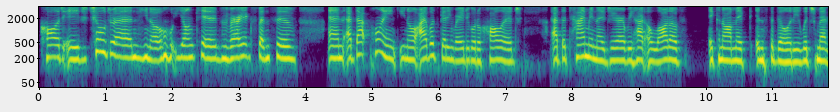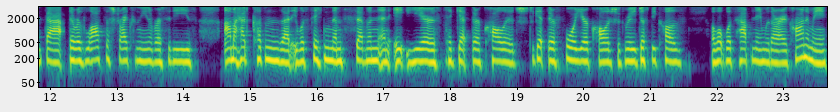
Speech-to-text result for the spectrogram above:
college age children, you know, young kids, very expensive. And at that point, you know, I was getting ready to go to college. At the time in Nigeria, we had a lot of economic instability, which meant that there was lots of strikes in the universities. Um, I had cousins that it was taking them seven and eight years to get their college, to get their four-year college degree, just because of what was happening with our economy.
